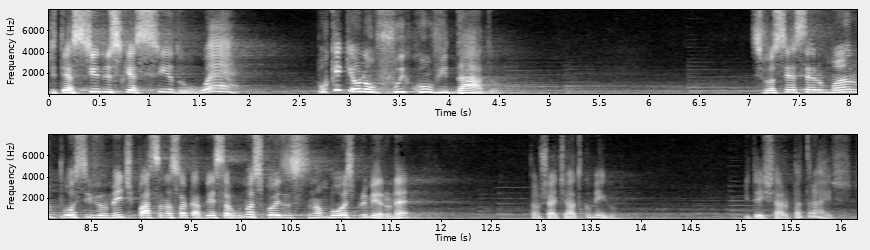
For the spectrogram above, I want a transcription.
de ter sido esquecido. Ué, por que, que eu não fui convidado? Se você é ser humano, possivelmente passa na sua cabeça algumas coisas não boas primeiro, né? Estão chateados comigo. Me deixaram para trás.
